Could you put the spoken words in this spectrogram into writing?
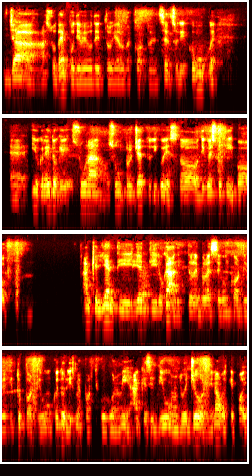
già a suo tempo ti avevo detto che ero d'accordo, nel senso che comunque eh, io credo che su, una, su un progetto di questo, di questo tipo anche gli enti, gli enti locali dovrebbero essere concordi perché tu porti comunque turismo e porti economia, anche se di uno o due giorni, no? perché poi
